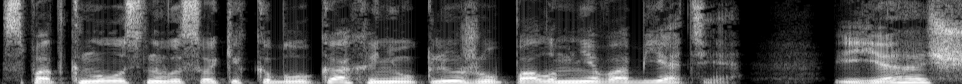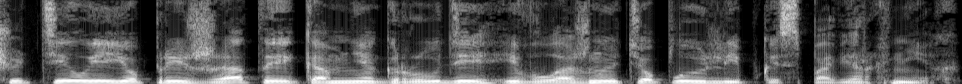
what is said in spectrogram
споткнулась на высоких каблуках и неуклюже упала мне в объятия я ощутил ее прижатые ко мне груди и влажную теплую липкость поверх них.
